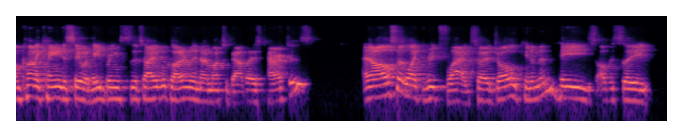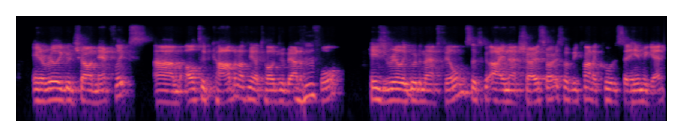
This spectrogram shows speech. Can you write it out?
I'm kind of keen to see what he brings to the table because I don't really know much about those characters. And I also like Rick Flag. So Joel Kinnaman, he's obviously in a really good show on Netflix, um, Altered Carbon. I think I told you about Mhm. it before. He's really good in that film. So it's uh, in that show, sorry. So it'd be kind of cool to see him again.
